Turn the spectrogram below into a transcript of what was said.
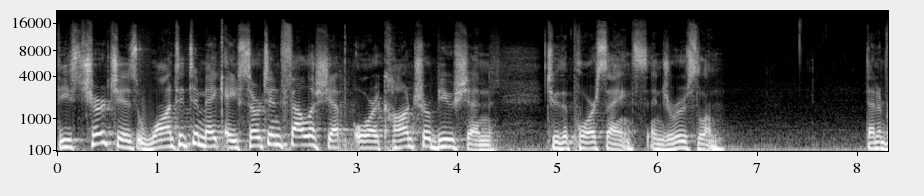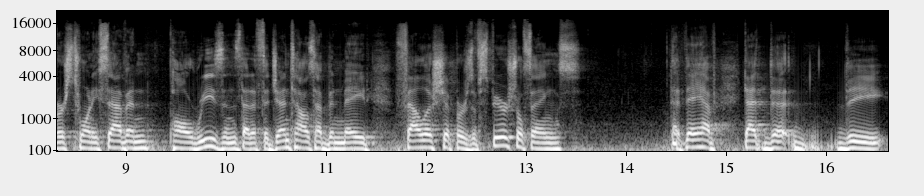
These churches wanted to make a certain fellowship or contribution to the poor saints in Jerusalem. Then in verse 27, Paul reasons that if the Gentiles have been made fellowshippers of spiritual things, that they have, that the, the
